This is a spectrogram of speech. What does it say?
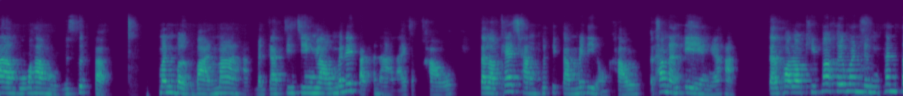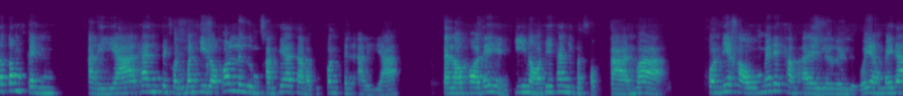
ตามปุ๊บค่ะหมูรู้สึกแบบ มันเบิกบานมากค่ะเหมือนกับจริง ๆ เราไม่ได้ปรารถนาอะไรกับเขาแต่เราแค่ชังพฤติกรรมไม่ดีของเขาเท่านั้นเองเนี่ยค่ะ แต่พอเราคิดว่าเฮ้ยวันหนึ่งท่านก็ต้องเป็นอริยะ ท่านเป็นคนบางทีเราก็ลืมคำที่อาจารย์บอกทุกคนเป็นอริยะ แต่เราพอได้เห็นพี่น้องที่ท่านมีประสบการณ์ว่า คนที่เขาไม่ได้ทำอะไรเลย หรือว่ายังไม่ได้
